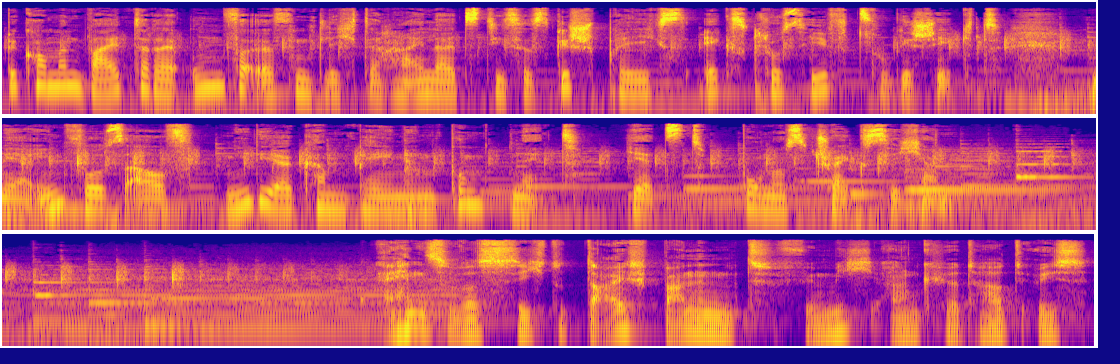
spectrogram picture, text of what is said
bekommen weitere unveröffentlichte Highlights dieses Gesprächs exklusiv zugeschickt. Mehr Infos auf mediacampaigning.net. Jetzt Bonustracks sichern eins, was sich total spannend für mich angehört hat, ist,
